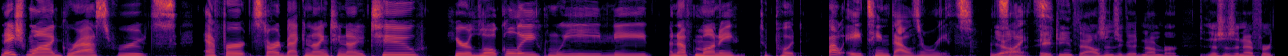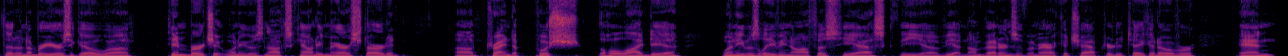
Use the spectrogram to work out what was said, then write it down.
nationwide grassroots effort started back in 1992. Here locally, we need enough money to put about 18,000 wreaths in Yeah, 18,000 is a good number. This is an effort that a number of years ago, uh, Tim Burchett, when he was Knox County mayor, started, uh, trying to push the whole idea. When he was leaving office, he asked the uh, Vietnam Veterans of America chapter to take it over. And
